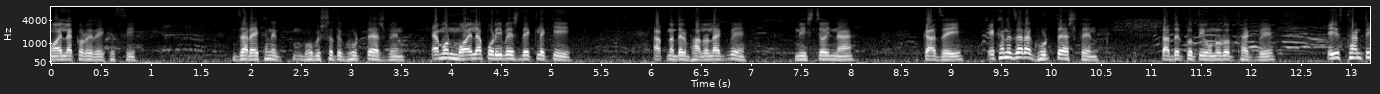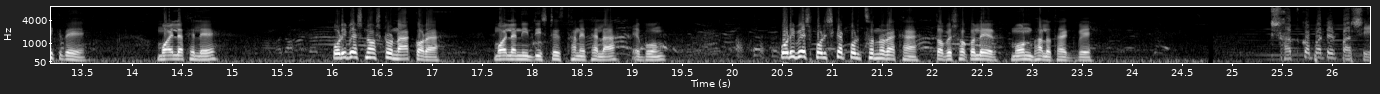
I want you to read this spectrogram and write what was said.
ময়লা করে রেখেছি, যারা এখানে ভবিষ্যতে ঘুরতে আসবেন, এমন ময়লা পরিবেশ দেখলে কি আপনাদের ভালো লাগবে? নিশ্চয়ই না। কাজেই এখানে যারা ঘুরতে আসবেন, তাদের প্রতি অনুরোধ থাকবে, এই স্থানটিতে ময়লা ফেলে, পরিবেশ নষ্ট না করা, ময়লা নির্দিষ্ট স্থানে ফেলা এবং পরিবেশ পরিষ্কার পরিচ্ছন্ন রাখা, তবে সকলের মন ভালো থাকবে। সাত কপাটের পাশে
